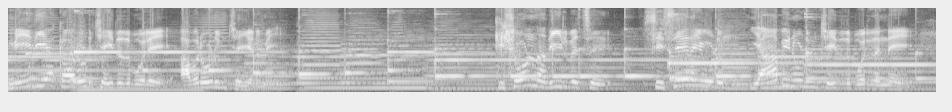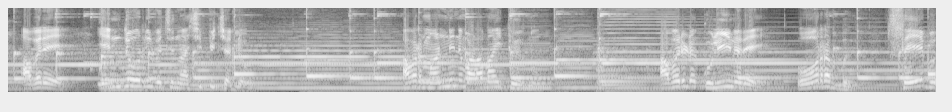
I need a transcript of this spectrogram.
മീഡിയക്കാരോട് ചെയ്തതുപോലെ അവരോടും ചെയ്യണമേ. കിഷോൺ നദിയിൽ വെച്ച് സിസേറയോടും യാബിനോടും ചെയ്തതുപോലെ തന്നെ അവരെ എൻഡോറിൽ വെച്ച് നശിപ്പിച്ചല്ലോ. അവർ മണ്ണിന് വളമായി തീർന്നു. അവരുടെ കുലീനരെ ഓറബ് സേബ്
